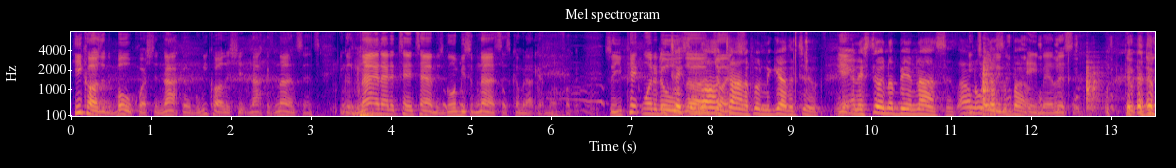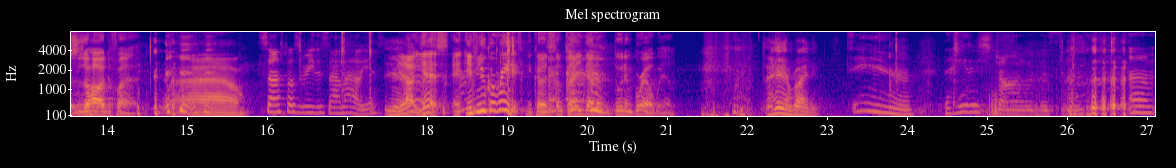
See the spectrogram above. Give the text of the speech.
He calls it the bold question, knocker, but we call this shit knockers nonsense because nine out of ten times there's gonna be some nonsense coming out that motherfucker. So you pick one of those. It takes a uh, long joints. time to put them together too, Yeah. and they still end up being nonsense. I don't Be know what that's about. Hey man, listen, good producers are hard to find. Wow. So I'm supposed to read this out loud, yes? Yeah, Uh, yes, and if you can read it, because sometimes you gotta do it in braille with him. the handwriting. Damn. The hate is strong with this one. um,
